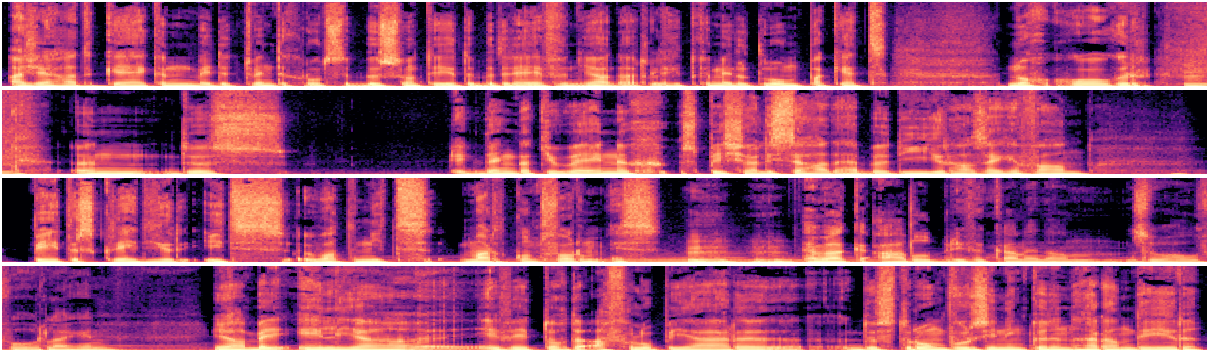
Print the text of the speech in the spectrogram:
Als je gaat kijken bij de 20 grootste beursgenoteerde bedrijven, ja, daar ligt het gemiddeld loonpakket nog hoger. Mhm. En dus ik denk dat je weinig specialisten gaat hebben die hier gaan zeggen van Peters krijgt hier iets wat niet marktconform is. Mhm, mhm. En welke adelbrieven kan hij dan zoal voorleggen? Ja, bij Elia heeft hij toch de afgelopen jaren de stroomvoorziening kunnen garanderen.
